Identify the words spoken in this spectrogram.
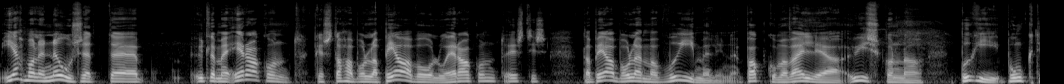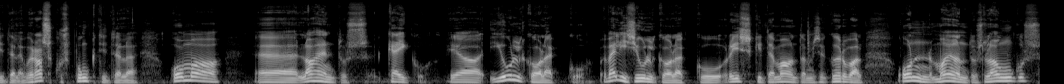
jah, ma olen nõus, et äh, ütleme, erakond, kes tahab olla peavooluerakond Eestis, ta peab olema võimeline pakkuma välja ühiskonna põhipunktidele või raskuspunktidele oma äh, lahenduskäigu ja julgeoleku, välisjulgeoleku riskide maandamise kõrval on majanduslangus,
